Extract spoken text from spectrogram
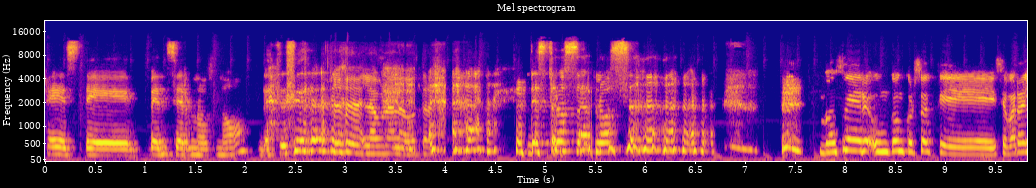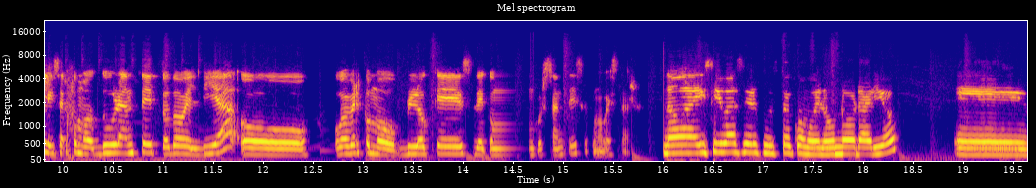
este vencernos, ¿no? la una a la otra. ¿Va a ser un concurso que se va a realizar como durante todo el día o, va a haber como bloques de concursantes o cómo va a estar? No, ahí sí va a ser justo como en un horario. Eh,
